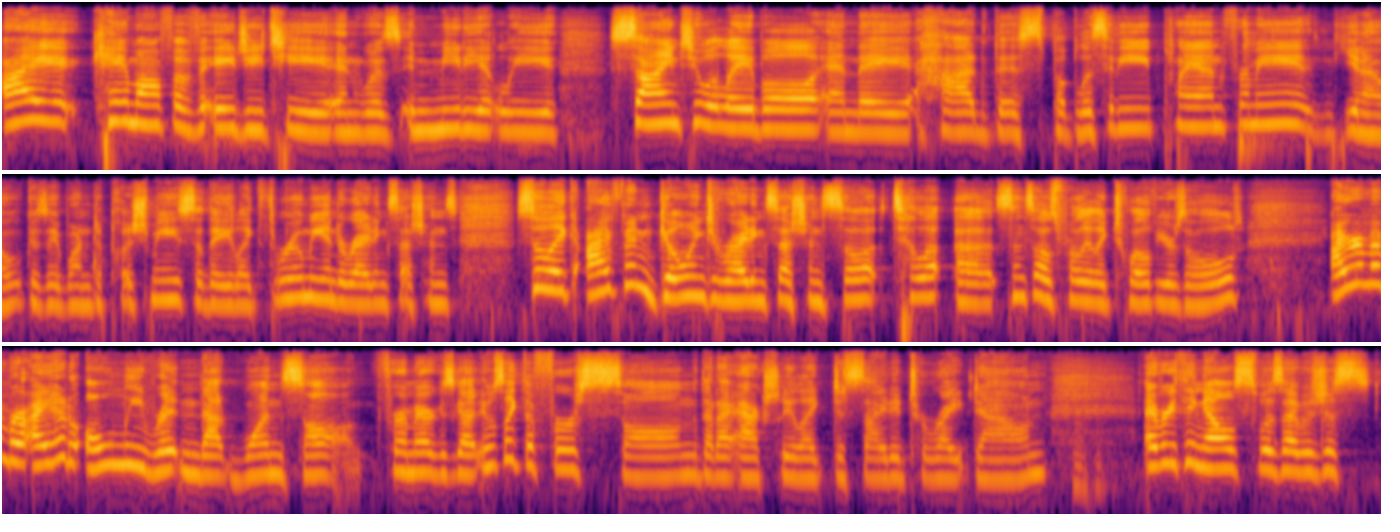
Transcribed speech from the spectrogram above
I came off of AGT and was immediately signed to a label, and they had this publicity plan for me, you know, because they wanted to push me. So they like threw me into writing sessions. So like I've been going to writing sessions so, till, uh, since I was probably like 12 years old. I remember I had only written that one song for America's Got. It was like the first song that I actually like decided to write down. Mm-hmm. Everything else was I was just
